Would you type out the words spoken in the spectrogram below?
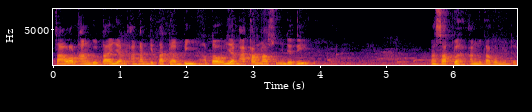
calon anggota yang akan kita dampingi atau yang akan masuk menjadi nasabah anggota komite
